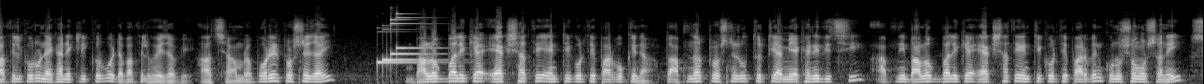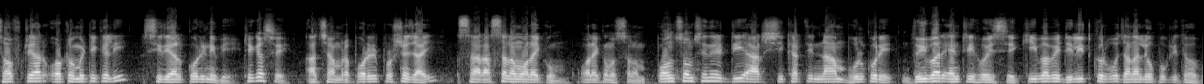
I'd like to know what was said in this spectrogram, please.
বাতিল করুন, এখানে ক্লিক করব, এটা বাতিল হয়ে যাবে। আচ্ছা আমরা পরের প্রশ্নে যাই। বালক বালিকা একসাথে এন্ট্রি করতে পারব কিনা? তো আপনার প্রশ্নের উত্তরটি আমি এখানে দিচ্ছি। আপনি বালক বালিকা একসাথে এন্ট্রি করতে পারবেন, কোনো সমস্যা নেই। সফটওয়্যার অটোমেটিক্যালি সিরিয়াল করে নিবে, ঠিক আছে? আচ্ছা আমরা পরের প্রশ্নে যাই। স্যার, আসসালামু আলাইকুম। ওয়ালাইকুম আসসালাম। পঞ্চম শ্রেণির ডি আর শিক্ষার্থীর নাম ভুল করে দুইবার এন্ট্রি হয়েছে, কীভাবে ডিলিট করব জানালে উপকৃত হব?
